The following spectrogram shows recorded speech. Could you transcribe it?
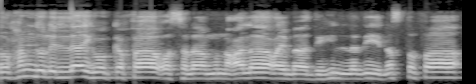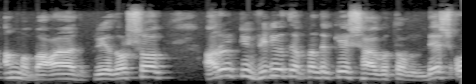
আলহামদুলিল্লাহ ওয়াকাফা ওয়া সালামুন আলা ইবাদিহিল্লাযীনা ইসতাফা আম্মা বা'দ প্রিয় দর্শক, আরও একটি ভিডিওতে আপনাদেরকে স্বাগতম। দেশ ও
